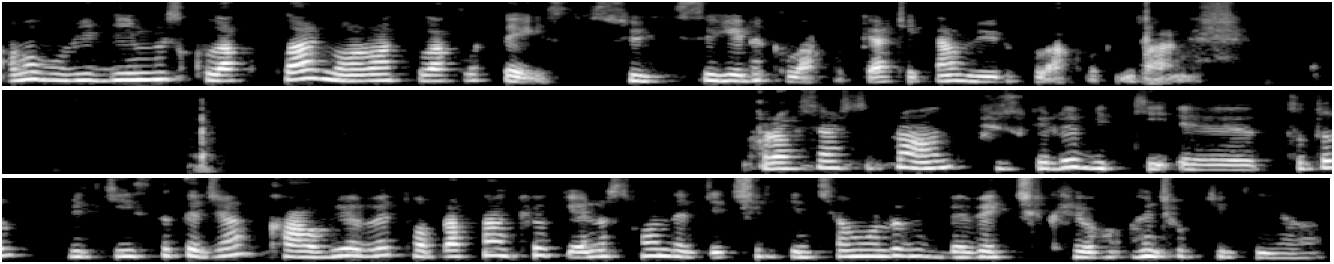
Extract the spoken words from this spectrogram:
Ama bu bildiğimiz kulaklıklar normal kulaklık değil. Sü- sihirli kulaklık. Gerçekten büyülü kulaklıklarmış. Profesör Sprout püsküllü bitki e, tutup bitkiyi sıkıca kavruyor ve topraktan kök yerine son derece çirkin, çamurlu bir bebek çıkıyor. Çok çirkin ya.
